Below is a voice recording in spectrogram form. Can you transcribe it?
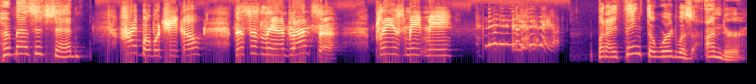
Her message said, Hi, Bobo Chico. This is Leadranssa. Please meet me. But I think the word was under.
